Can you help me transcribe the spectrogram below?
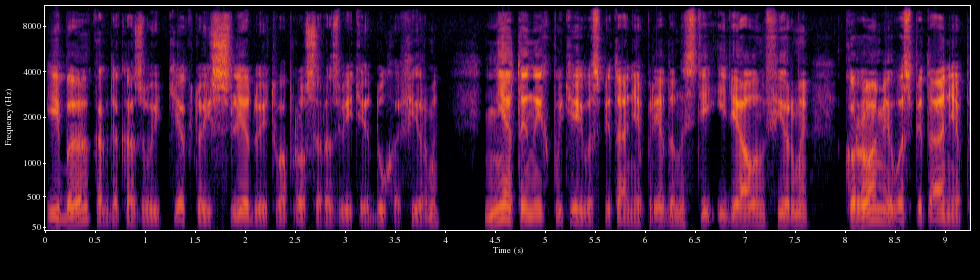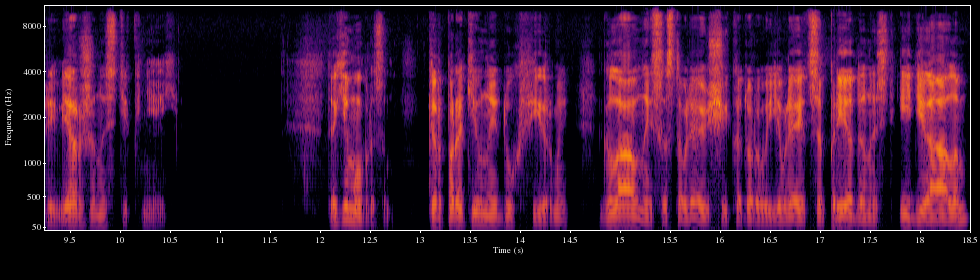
Ибо, как доказывают те, кто исследует вопросы развития духа фирмы, нет иных путей воспитания преданности идеалам фирмы, кроме воспитания приверженности к ней. Таким образом, корпоративный дух фирмы, главной составляющей которого является преданность идеалам,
